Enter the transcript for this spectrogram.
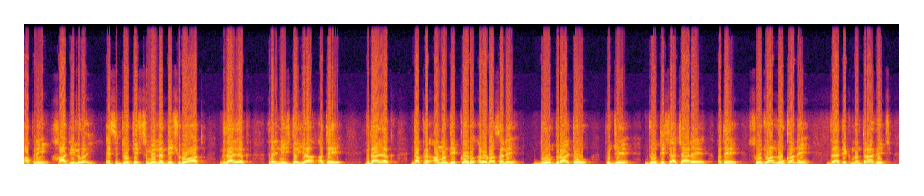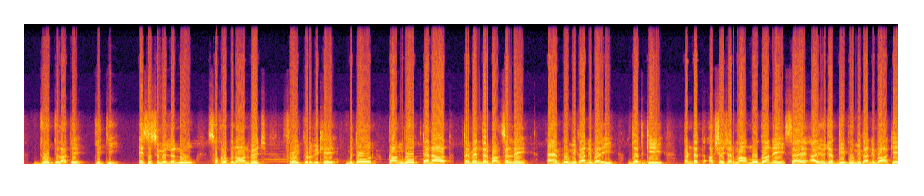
ਆਪਣੀ ਹਾਜ਼ਰੀ ਲਵਾਈ। ਇਸ ਜੋਤਿਸ਼ ਸੰਮੇਲਨ ਦੀ ਸ਼ੁਰੂਆਤ ਵਿਧਾਇਕ ਰਜਨੀਸ਼ ਦਈਆ ਅਤੇ ਵਿਧਾਇਕ ਡਾਕਟਰ ਅਮਨਦੀਪ ਕੌਰ ਅਰੋੜਾ ਸਨੇ ਦੂਰ ਦਰਾਜ ਤੋਂ ਪੁੱਜੇ ਜੋਤਿਸ਼ ਆਚਾਰੇ ਅਤੇ ਸੂਝਵਾਨ ਲੋਕਾਂ ਨੇ ਵੈਦਿਕ ਮੰਤਰਾਂ ਵਿੱਚ ਜੋਤ ਜਲਾ ਕੇ ਕੀਤੀ। ਇਸ ਸੰਮੇਲਨ ਨੂੰ ਸਫਲ ਬਣਾਉਣ ਵਿੱਚ ਫਿਰੋਜ਼ਪੁਰ ਵਿਖੇ ਬਤੌਰ ਕਾਂਗੋ ਤੈਨਾਤ ਧਰਮਿੰਦਰ ਬਾਂਸਲ ਨੇ ਅਹਿਮ ਭੂਮਿਕਾ ਨਿਭਾਈ, ਜਦਕਿ ਪੰਡਤ ਅਕਸ਼ੇ ਸ਼ਰਮਾ ਮੋਗਾ ਨੇ ਸਹਿ ਆਯੋਜਕ ਦੀ ਭੂਮਿਕਾ ਨਿਭਾ ਕੇ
